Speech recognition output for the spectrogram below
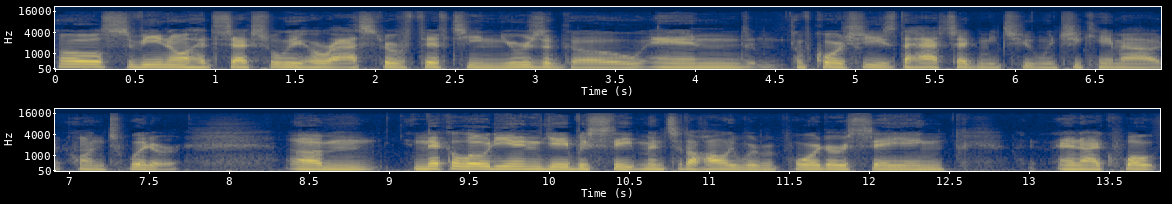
oh, Savino had sexually harassed her 15 years ago, and of course, she used the hashtag MeToo when she came out on Twitter. Um, Nickelodeon gave a statement to the Hollywood Reporter saying, and I quote,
